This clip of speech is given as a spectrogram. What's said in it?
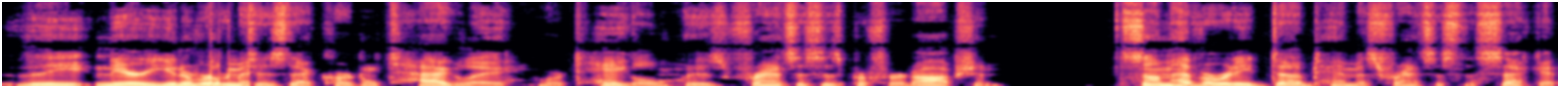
The near universal is that Cardinal Tagle, or Tagle, is Francis's preferred option. Some have already dubbed him as Francis II,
